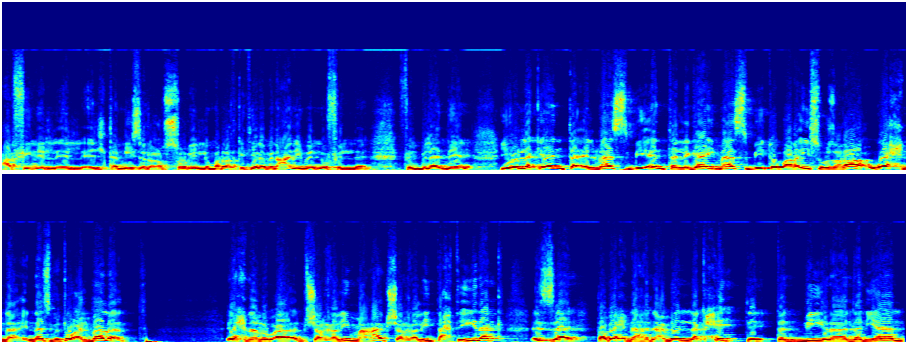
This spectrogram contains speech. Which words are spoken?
عارفين التمييز العنصري اللي مرات كتيرة بنعاني منه في في البلاد دي. يقول لك انت المسبي انت اللي جاي مسبي تبقى رئيس وزراء وإحنا الناس بتوع البلد. إحنا نبقى شغالين معاك شغالين تحت إيدك. إزاي؟ طب إحنا هنعمل لك حتة تدبيره يا دانيال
